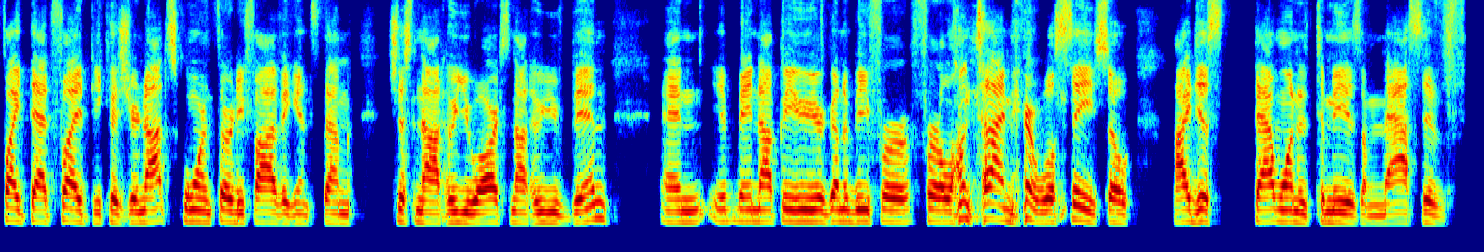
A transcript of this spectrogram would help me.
fight that fight because you're not scoring 35 against them it's just not who you are. It's not who you've been. And it may not be who you're going to be for for a long time here. We'll see. So i just that one to me is a massive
